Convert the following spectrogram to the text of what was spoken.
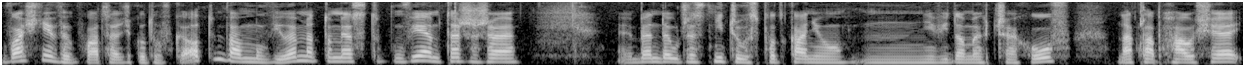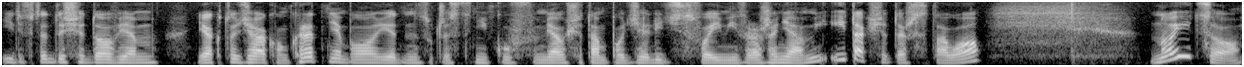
właśnie wypłacać gotówkę. O tym Wam mówiłem, natomiast mówiłem też, że będę uczestniczył w spotkaniu mm, niewidomych Czechów na Clubhouse i wtedy się dowiem, jak to działa konkretnie, bo jeden z uczestników miał się tam podzielić swoimi wrażeniami i tak się też stało. No i co?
